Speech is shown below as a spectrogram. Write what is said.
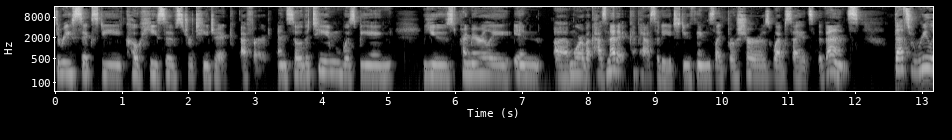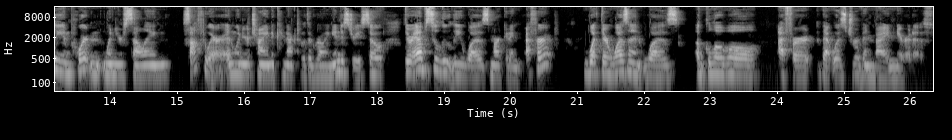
360 cohesive strategic effort. And so the team was being used primarily in uh, more of a cosmetic capacity to do things like brochures, websites, events. That's really important when you're selling software and when you're trying to connect with a growing industry. So there absolutely was marketing effort. What there wasn't was a global effort that was driven by narrative.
